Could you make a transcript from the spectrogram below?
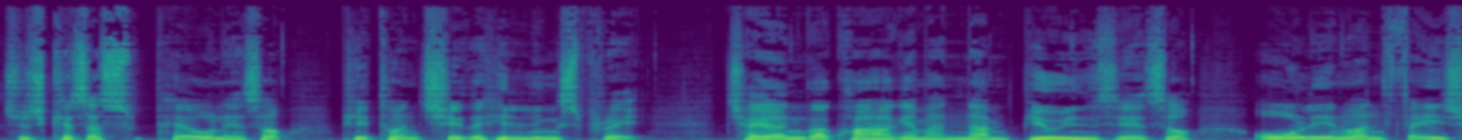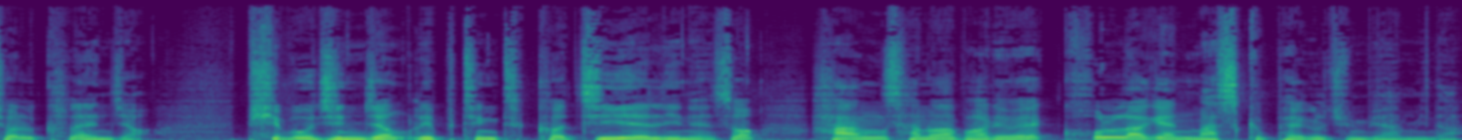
주식회사 수페온에서 피톤치드 힐링 스프레이, 자연과 과학의 만남 뷰인스에서 all-in-one facial cleanser, 피부 진정 리프팅 특허 지엘린에서 항산화 발효의 콜라겐 마스크팩을 준비합니다.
